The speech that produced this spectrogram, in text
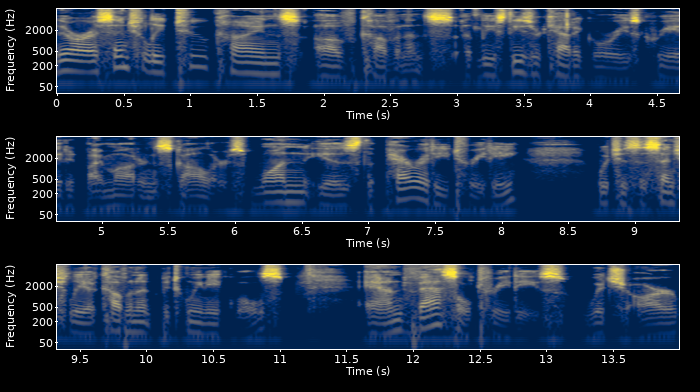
There are essentially two kinds of covenants, at least these are categories created by modern scholars. One is the parity treaty, which is essentially a covenant between equals, and vassal treaties, which are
